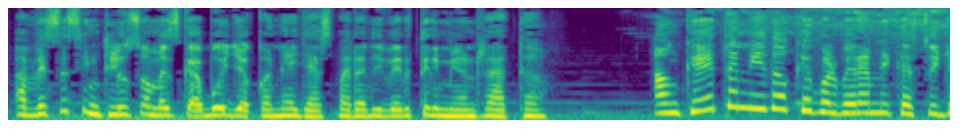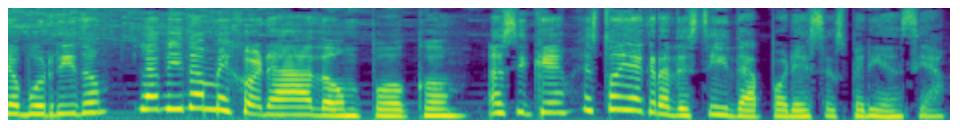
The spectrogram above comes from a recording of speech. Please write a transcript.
A veces incluso me escabullo con ellas para divertirme un rato. Aunque he tenido que volver a mi castillo aburrido, la vida ha mejorado un poco, así que estoy agradecida por esa experiencia.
